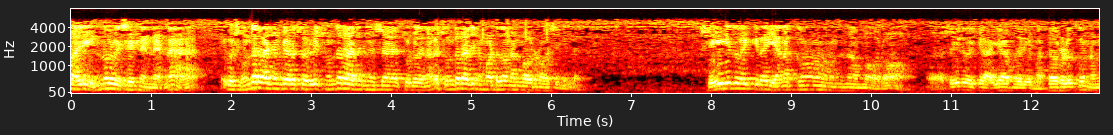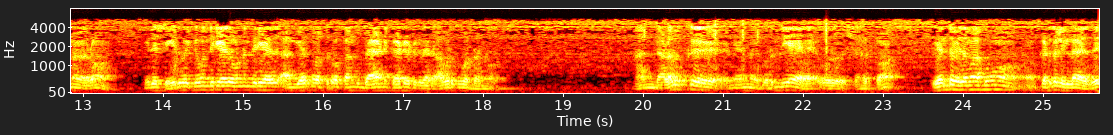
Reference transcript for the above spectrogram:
மாதிரி இன்னொரு விசேஷம் என்னன்னா இப்ப சுந்தரராஜன் பேரை சொல்லி சுந்தரராஜன் சொல்வதனால சுந்தரராஜன் மட்டும்தான் நம்ம வரணும் அவசியம் இல்லை. செய்து வைக்கிற எனக்கும் நம்ம வரும். செய்து வைக்கிற ஐயா முதலிய மற்றவர்களுக்கும் நம்ம வரும் இதை செய்து வைக்கவும் தெரியாது ஒன்றும் தெரியாது. அங்கேருந்து ஒருத்தர் உட்காந்து பேன்னு கேட்டுக்கிட்டு இருக்கிறாரு அவருக்கு ஒரு நன்மை வரும் அந்த அளவுக்கு நன்மை பொருந்திய ஒரு சங்கல்பம் எந்த விதமாகவும் கெடுதல் இல்லாதது.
